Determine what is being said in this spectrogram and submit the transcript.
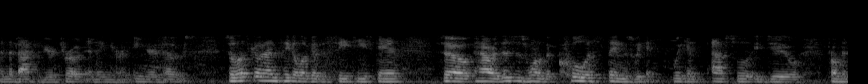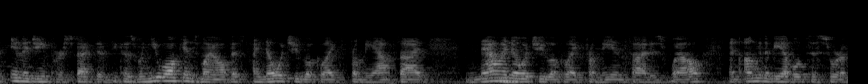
in the back of your throat and in your, in your nose. So let's go ahead and take a look at the CT scan. So Howard, this is one of the coolest things we can, we can absolutely do from an imaging perspective, because when you walk into my office, I know what you look like from the outside. Now I know what you look like from the inside as well, and I'm gonna be able to sort of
